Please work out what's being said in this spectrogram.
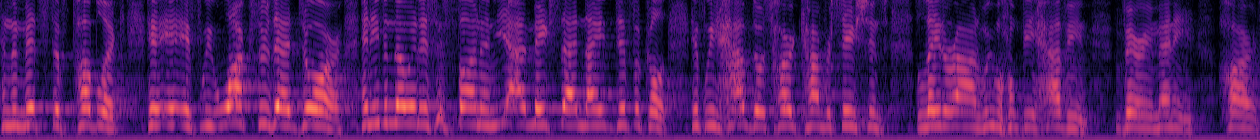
in the midst of public, if we walk through that door, and even though it isn't fun and yeah, it makes that night difficult, if we have those hard conversations later on, we won't be having very many hard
